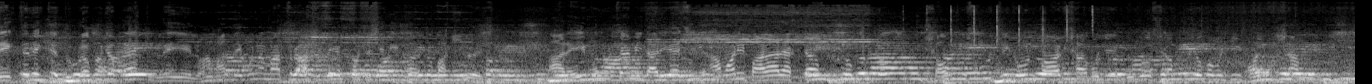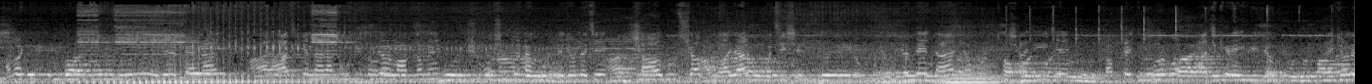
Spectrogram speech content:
দেখতে দেখতে দুর্গাপূজা প্রায় চলেই এলো। আর দেখো না মাত্র আসলে পঁচিশ দিন হয়তো বাকি রয়েছে। আর এই মুহূর্তে আমি দাঁড়িয়ে আছি আমারই পাড়ার একটা পুজো পাঠ ত্রিকোণ পার্ক সার্বজনীন দুর্গোৎসব পুজো কমিটি আমার ব্যানার আজকে তারা খুঁটি পুজোর মাধ্যমে শুভ সূচনা করতে চলেছে শারদ উৎসব দু হাজার পঁচিশে। পুজোতে তারা যেমন সাজিয়েছে, সবটাই তুলে ধরবো আজকের এই তাই চলো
